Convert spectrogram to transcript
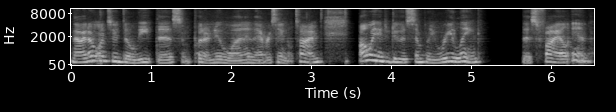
Now I don't want to delete this and put a new one in every single time. All we need to do is simply relink this file in.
